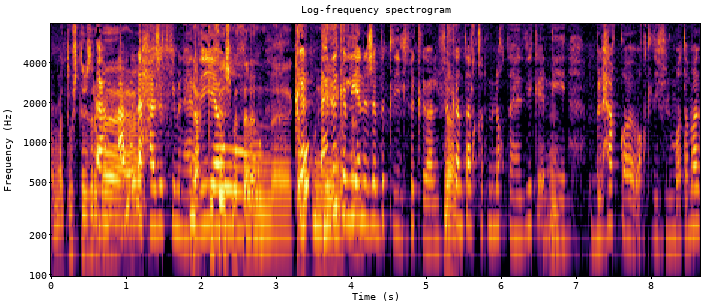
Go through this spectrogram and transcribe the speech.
عملتوش تجربة؟ عملنا حاجات كي من هذه نعم كيفاش مثلا كمؤمنين هذاك اللي أنا جابت لي الفكرة. الفكرة نعم. انطلقت من النقطة هذيك إني بالحق وقت اللي في المؤتمر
